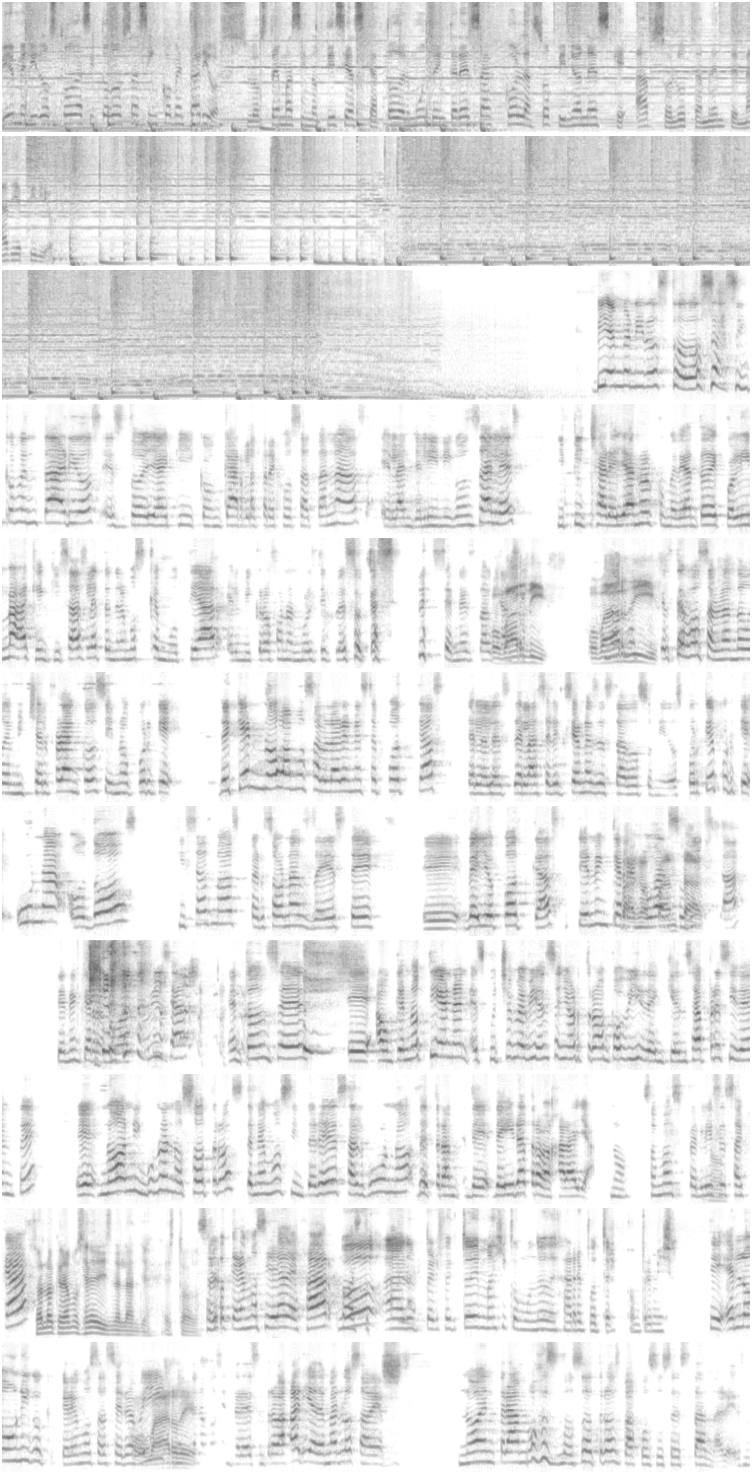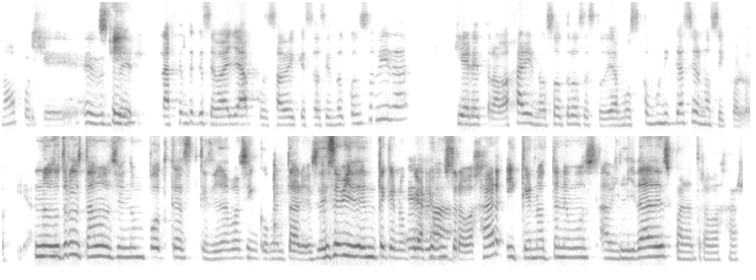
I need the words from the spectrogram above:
Bienvenidos todas y todos a Sin Comentarios, los temas y noticias que a todo el mundo interesa con las opiniones que absolutamente nadie pidió. Bienvenidos todos a Sin Comentarios. Estoy aquí con Carla Trejo Satanás, el Angelini González y Picharellano, el comediante de Colima, a quien quizás le tendremos que mutear el micrófono en múltiples ocasiones en esta ocasión. Cobardis, cobardis. No porque estemos hablando de Michel Franco, sino porque ¿de qué no vamos a hablar en este podcast? De, la- de las elecciones de Estados Unidos. ¿Por qué? Porque una o dos, quizás más personas de este eh, bello podcast tienen que renovar su Pagafantas. Tienen que renovar su visa. Entonces, eh, aunque no tienen, escúcheme bien, señor Trump o Biden, quien sea presidente, eh, no, ninguno de nosotros tenemos interés alguno de, de- de ir a trabajar allá. No, somos felices acá. Solo queremos ir a Disneylandia, es todo. Solo queremos ir a dejar O nuestro- al perfecto y mágico mundo de Harry Potter, con permiso. Sí, es lo único que queremos hacer hoy. No tenemos interés en trabajar y además lo sabemos. No entramos nosotros bajo sus estándares, ¿no? Porque este, Sí. la gente que se vaya, pues sabe qué está haciendo con su vida, quiere trabajar y nosotros estudiamos comunicación o psicología. Nosotros estamos haciendo un podcast que se llama Sin Comentarios. Es evidente que no Ajá. queremos trabajar y que no tenemos habilidades para trabajar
